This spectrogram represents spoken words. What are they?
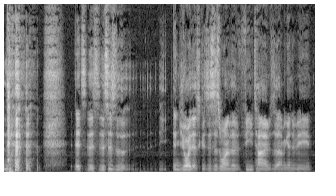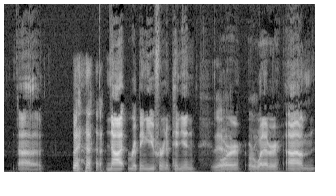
it's this. This is the enjoy this because this is one of the few times that I'm going to be uh, not ripping you for an opinion or or whatever. Um,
